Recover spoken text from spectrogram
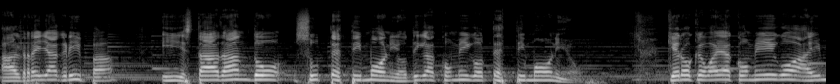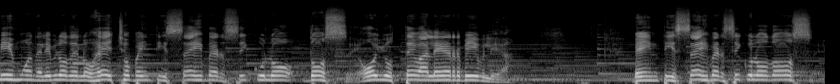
al rey Agripa y está dando su testimonio. Diga conmigo testimonio. Quiero que vaya conmigo ahí mismo en el libro de los Hechos 26, versículo 12. Hoy usted va a leer Biblia. 26, versículo 12.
